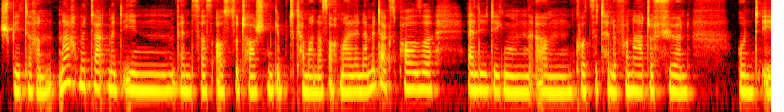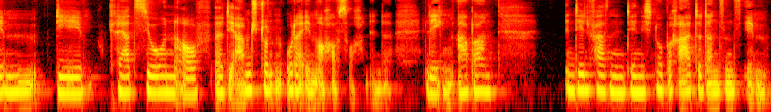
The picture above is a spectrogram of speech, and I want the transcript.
späteren Nachmittag mit ihnen. Wenn es was auszutauschen gibt, kann man das auch mal in der Mittagspause erledigen, ähm, kurze Telefonate führen und eben die Kreation auf äh, die Abendstunden oder eben auch aufs Wochenende legen. Aber in den Phasen, in denen ich nur berate, dann sind es eben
